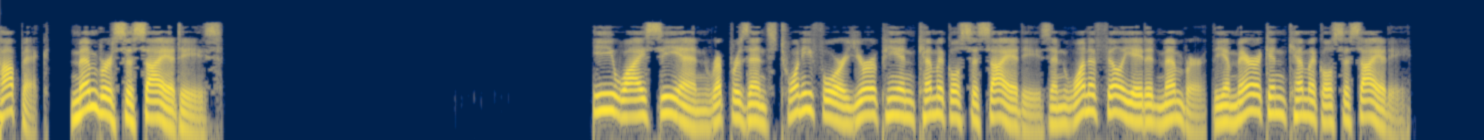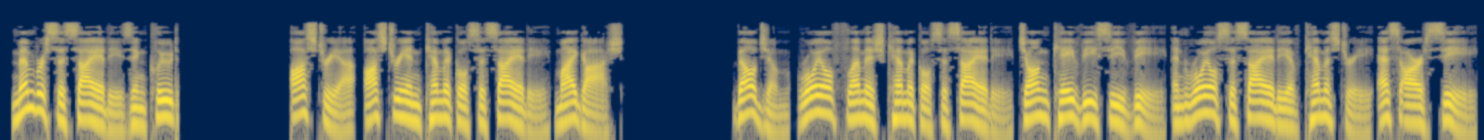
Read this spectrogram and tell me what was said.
Topic: Member societies. EYCN represents 24 European chemical societies and one affiliated member, the American Chemical Society. Member societies include Austria, Austrian Chemical Society Belgium, Royal Flemish Chemical Society and Royal Society of Chemistry SRC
